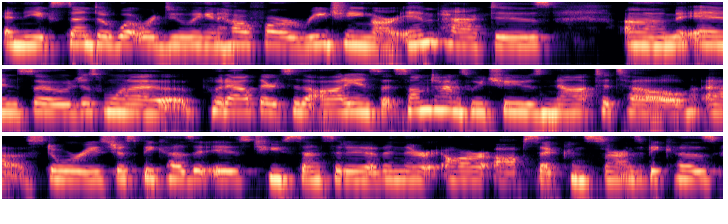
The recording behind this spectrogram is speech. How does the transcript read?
and the extent of what we're doing and how far reaching our impact is. Um, and so just want to put out there to the audience that sometimes we choose not to tell uh, stories just because it is too sensitive and there are OPSEC concerns because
